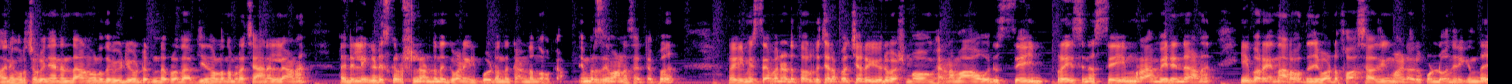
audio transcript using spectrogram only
അതിനെക്കുറിച്ചൊക്കെ ഞാൻ എന്താണെന്നുള്ളത് വീഡിയോ ഇട്ടിട്ടുണ്ട്. പ്രതാപ്ജി എന്നുള്ള നമ്മുടെ ചാനലിലാണ് അതിന്റെ ലിങ്ക് ഡിസ്ക്രിപ്ഷനിലുണ്ട് നിങ്ങൾക്ക് വേണമെങ്കിൽ പോയിട്ട് ഒന്ന് കണ്ടു നോക്കാം. ഇമ്പ്രസീവ് ആണ് സെറ്റപ്പ് റിയൽമി സെവൻ എടുത്തവർക്ക് ചിലപ്പോൾ ചെറിയൊരു വിഷമമാകും കാരണം ആ ഒരു സെയിം പ്രൈസിന് സെയിം റാം വേരിയന്റ് ആണ് ഈ പറയുന്ന അറുപത്തഞ്ച് വാട്ട് ഫാസ്റ്റ് ചാർജിങ്ങുമായിട്ട് അവർ കൊണ്ടുവന്നിരിക്കുന്നത്.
